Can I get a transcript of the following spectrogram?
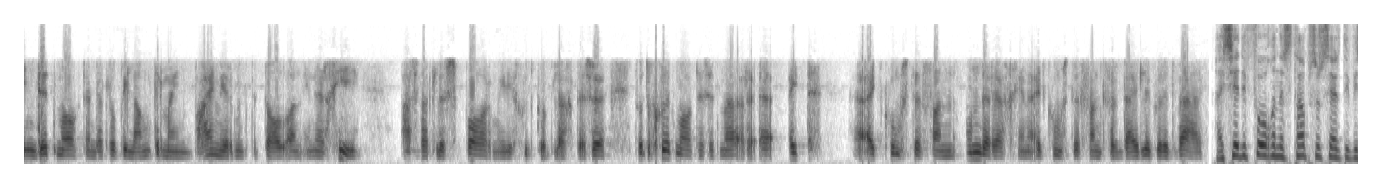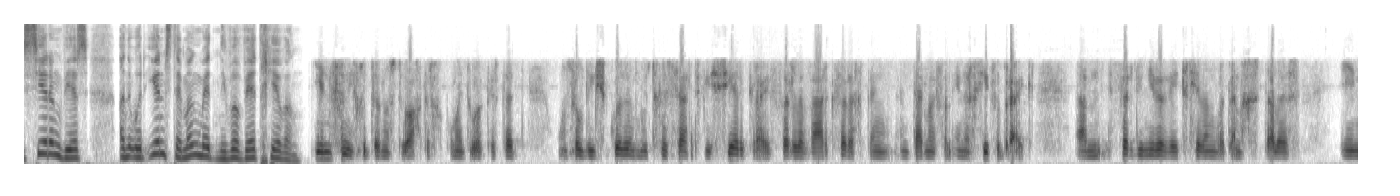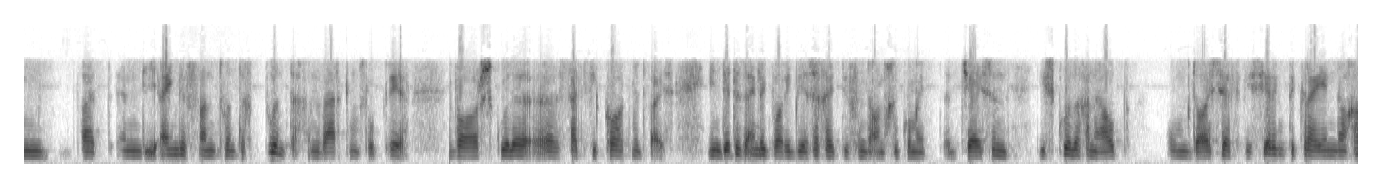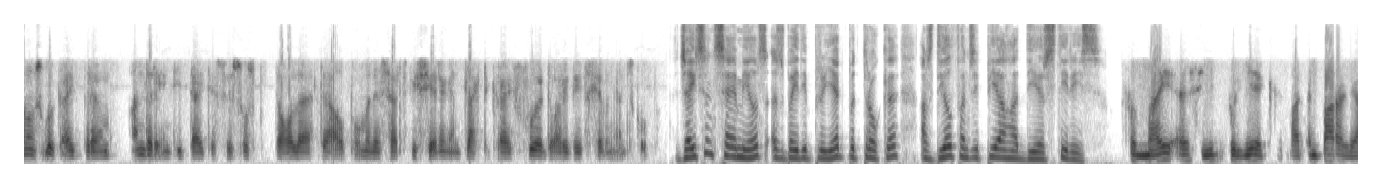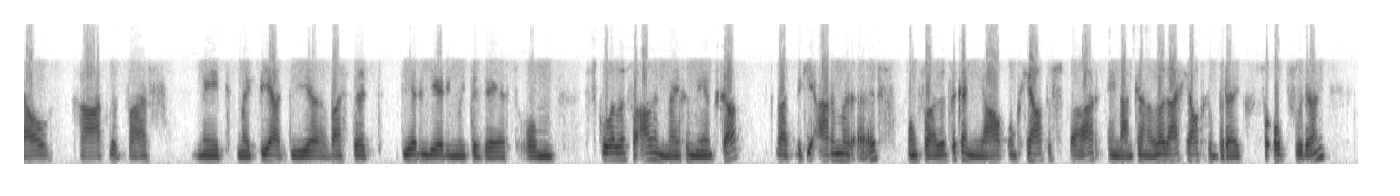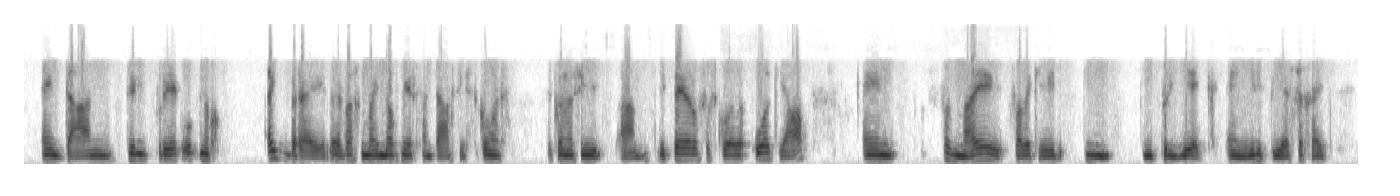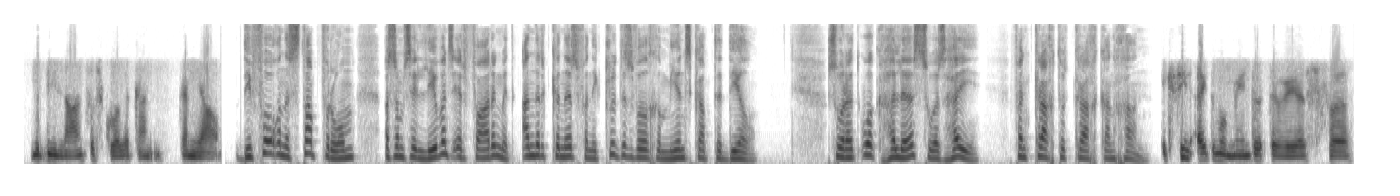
En dit maak dan dat hulle op die langtermyn baie meer moet betaal aan energie as wat hulle spaar met die goedkoop ligte. So tot 'n groot mate is dit maar uh, uit uitkomste van onderrig en uitkomste van verduidelik hoe dit werk. Hy sê die volgende stap sou sertifisering wees in ooreenstemming met nuwe wetgewing. Een van die goed wat ons toe agtergekom het ook is dat ons wil die skole moet gesertifiseer kry vir hulle werkverrigting in terme van energieverbruik. Um vir die nuwe wetgewing wat ingestel is en wat in die einde van 2020 in werking sal tree waar skole 'n uh, sertifikaat moet wys. En dit is eintlik waar die besigheid toe vandaan gekom het. Jason die skole gaan help om daai sertifisering te kry en dan gaan ons ook uitbrei om ander entiteite soos hospitale te help om hulle sertifisering in plek te kry voor daardie wetgewing inskop. Jason Samuels is by die projek betrokke as deel van sy PhD studies. Vir my is hierdie projek wat in parallel gehardloop was met my PhD was dit deur deur die moeite werd om skole veral in my gemeenskap wat bietjie armer is om vir hulle te kan help om geld te spaar en dan kan hulle daai geld gebruik vir opvoeding en dan toe die projek ook nog uitbrei, dit was vir my nog meer fantasties. Kom ons, ek kon as die um die Parels skole ook ja. En vir my wil ek hier die die projek en hierdie besigheid met die landse skole kan kan ja. Die volgende stap vir hom is om sy lewenservaring met ander kinders van die Kloeterswil gemeenskap te deel sodat ook hulle soos hy van krag tot krag kan gaan. Ek sien uit 'n oomblik te wees vir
